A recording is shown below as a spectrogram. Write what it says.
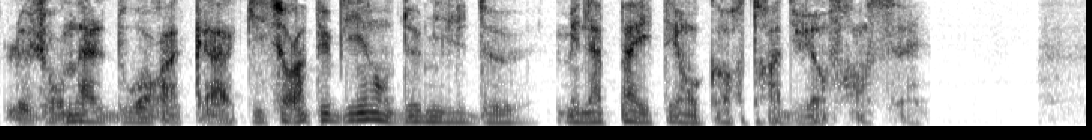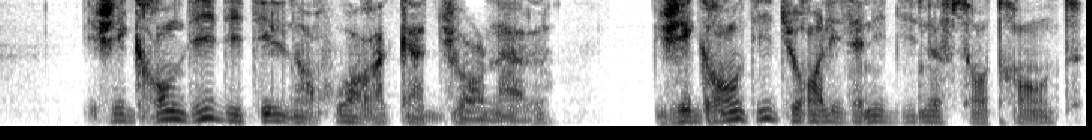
le journal d'Oaxaca, qui sera publié en 2002, mais n'a pas été encore traduit en français. J'ai grandi, dit-il dans Oaxaca Journal, j'ai grandi durant les années 1930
